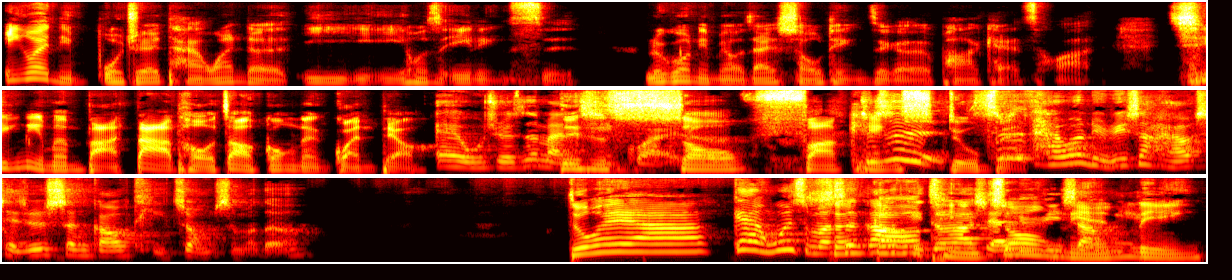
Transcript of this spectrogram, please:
因为你，我觉得台湾的一一一或者一零四，如果你没有在收听这个 podcast 的话。请你们把大头照功能关掉。哎，我觉得这蛮奇怪的。So fucking stupid！就是台湾履历上还要写就是身高体重什么的。对呀，干为什么身高体重、年龄、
